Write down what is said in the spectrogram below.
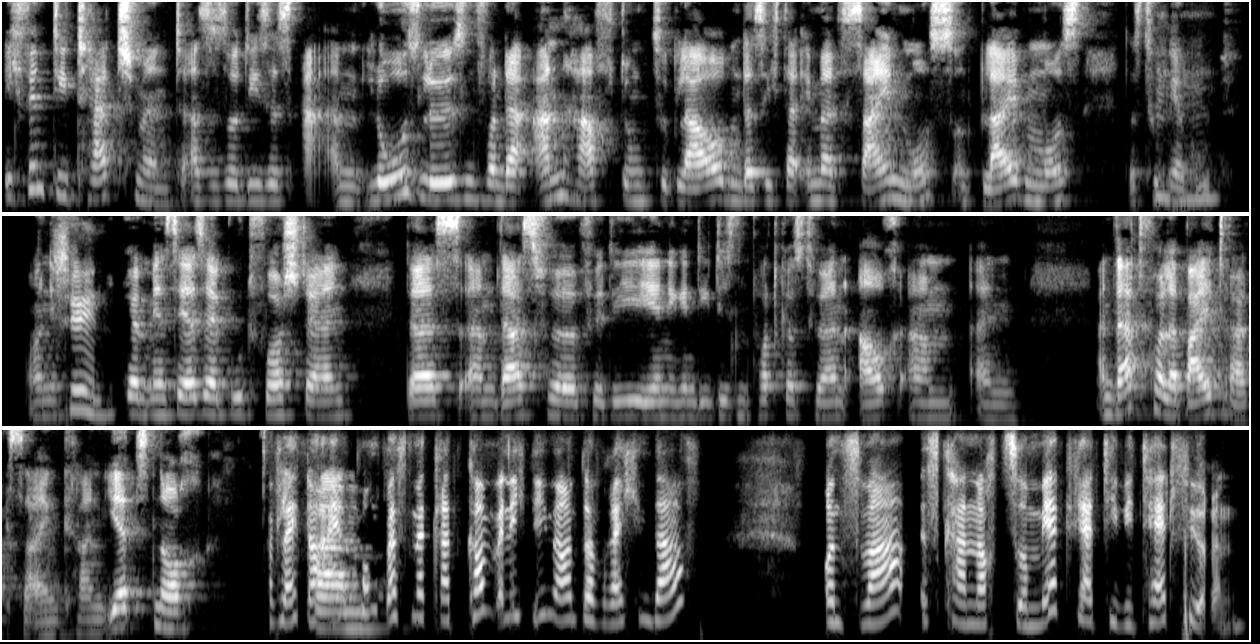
Ich finde Detachment, also so dieses ähm, Loslösen von der Anhaftung zu glauben, dass ich da immer sein muss und bleiben muss, das tut mhm. mir gut. Und ich, ich könnte mir sehr, sehr gut vorstellen, dass ähm, das für, für diejenigen, die diesen Podcast hören, auch ähm, ein, ein wertvoller Beitrag sein kann. Jetzt noch. Vielleicht noch ein ähm, Punkt, was mir gerade kommt, wenn ich dich noch unterbrechen darf. Und zwar, es kann noch zu mehr Kreativität führen,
